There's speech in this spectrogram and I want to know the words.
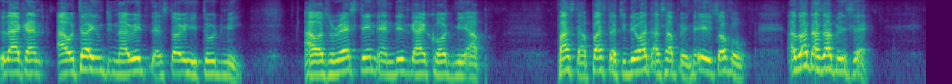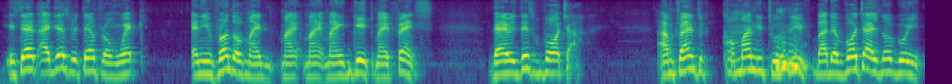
so that I can I will tell him to narrate the story he told me. I was resting and this guy called me up. Pastor, Pastor, today what has happened? Hey, Sopho. As what has happened, sir? He said, I just returned from work and in front of my my my my gate, my fence, there is this vulture. I'm trying to command it to mm-hmm. leave, but the vulture is not going.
